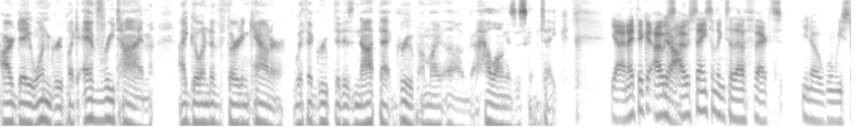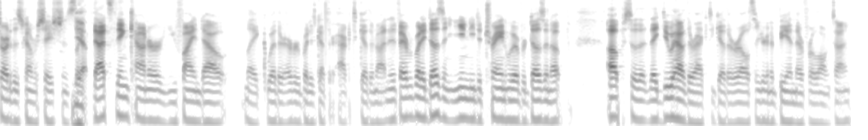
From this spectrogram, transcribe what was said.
our day one group, like every time I go into the third encounter with a group that is not that group, I'm like, oh, how long is this going to take? Yeah, and I think I was Yeah. I was saying something to that effect. You know, when we started this conversation, it's like that's the encounter you find out like whether everybody's got their act together or not. And if everybody doesn't, you need to train whoever doesn't up up so that they do have their act together, or else you're going to be in there for a long time.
